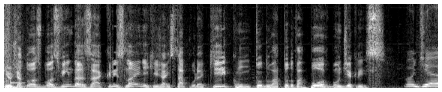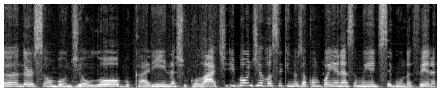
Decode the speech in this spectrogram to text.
Eu já dou as boas-vindas a Cris Lane, que já está por aqui com tudo a todo vapor. Bom dia, Cris. Bom dia, Anderson. Bom dia, o Lobo, Karina, Chocolate. E bom dia você que nos acompanha nessa manhã de segunda-feira.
